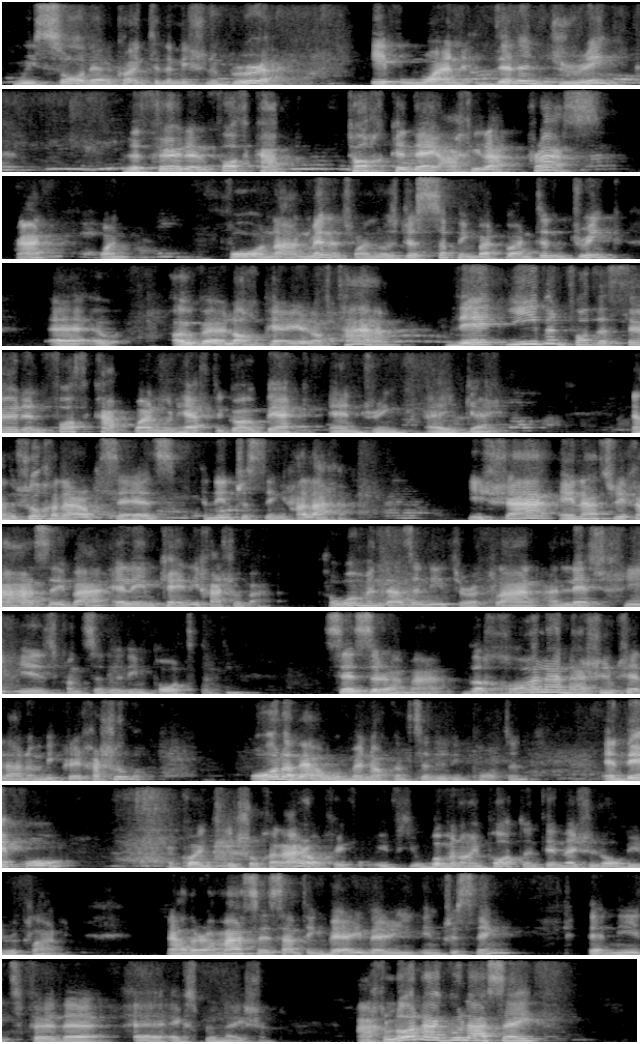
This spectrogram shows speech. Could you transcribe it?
we saw that according to the Mishnah Berurah, if one didn't drink the third and fourth cup, toch kedei achilat pras, right? one four nine minutes one was just sipping but one didn't drink uh, over a long period of time there even for the third and fourth cup one would have to go back and drink again now the Shulchan Aruch says an interesting halacha Isha a woman doesn't need to recline unless she is considered important. Says the Rama, all of our women are considered important. And therefore, according to the Shulchan Aruch, if, if women are important, then they should all be reclining. Now, the Rama says something very, very interesting that needs further uh, explanation.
